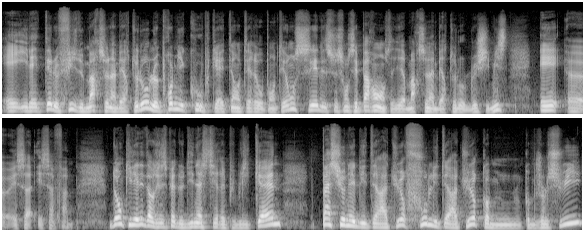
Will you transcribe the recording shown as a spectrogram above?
et il été le fils de Marcelin Berthelot. Le premier couple qui a été enterré au Panthéon, ce sont ses parents, c'est-à-dire Marcelin Berthelot, le chimiste, et, et, sa, et sa femme. Donc il est né dans une espèce de dynastie républicaine passionné de littérature, fou de littérature, comme, comme je le suis,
